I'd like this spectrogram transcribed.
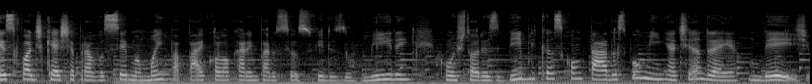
esse podcast é para você, mamãe e papai, colocarem para os seus filhos dormirem com histórias bíblicas contadas por mim, a tia Andréia. Um beijo.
